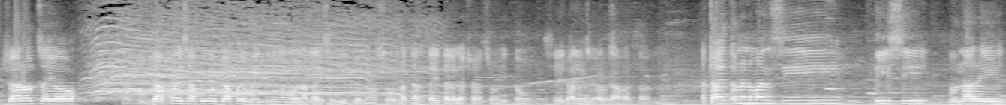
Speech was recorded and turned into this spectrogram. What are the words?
shoutout sa'yo. Japay, sabi ko, Japay, waiting nga muna tayo sa video, no? So, nagantay talaga siya. So, ito, So, ito yung sa'yo. pagkakataon. At saka ito na naman si DC Donare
